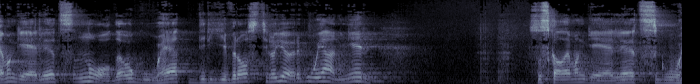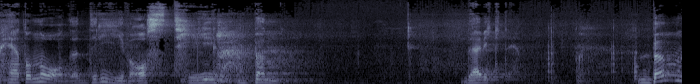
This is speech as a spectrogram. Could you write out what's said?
evangeliets nåde og godhet driver oss til å gjøre gode gjerninger, så skal evangeliets godhet og nåde drive oss til bønn. Det er viktig. Bønn,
